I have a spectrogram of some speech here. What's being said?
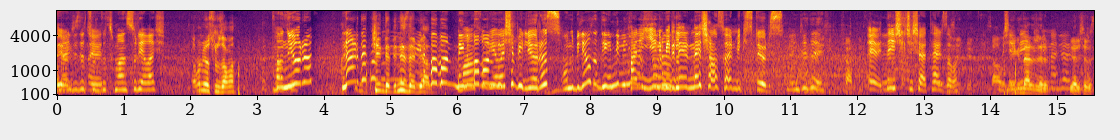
Bence de Turgut. Mansur Yavaş. Tanımıyorsunuz ama. Tanıyorum. Nerede? Kim dediniz de bir an. Babam, benim Mansur babam. Yavaş'ı biliyoruz. Onu biliyor da diğerini bilmiyoruz. Hani yeni Sorun. birilerine şans vermek istiyoruz. Bence de. Evet, değişikçe şart her zaman. Sağ olun. Bir şey İyi günler dilerim. günler. Görüşürüz.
